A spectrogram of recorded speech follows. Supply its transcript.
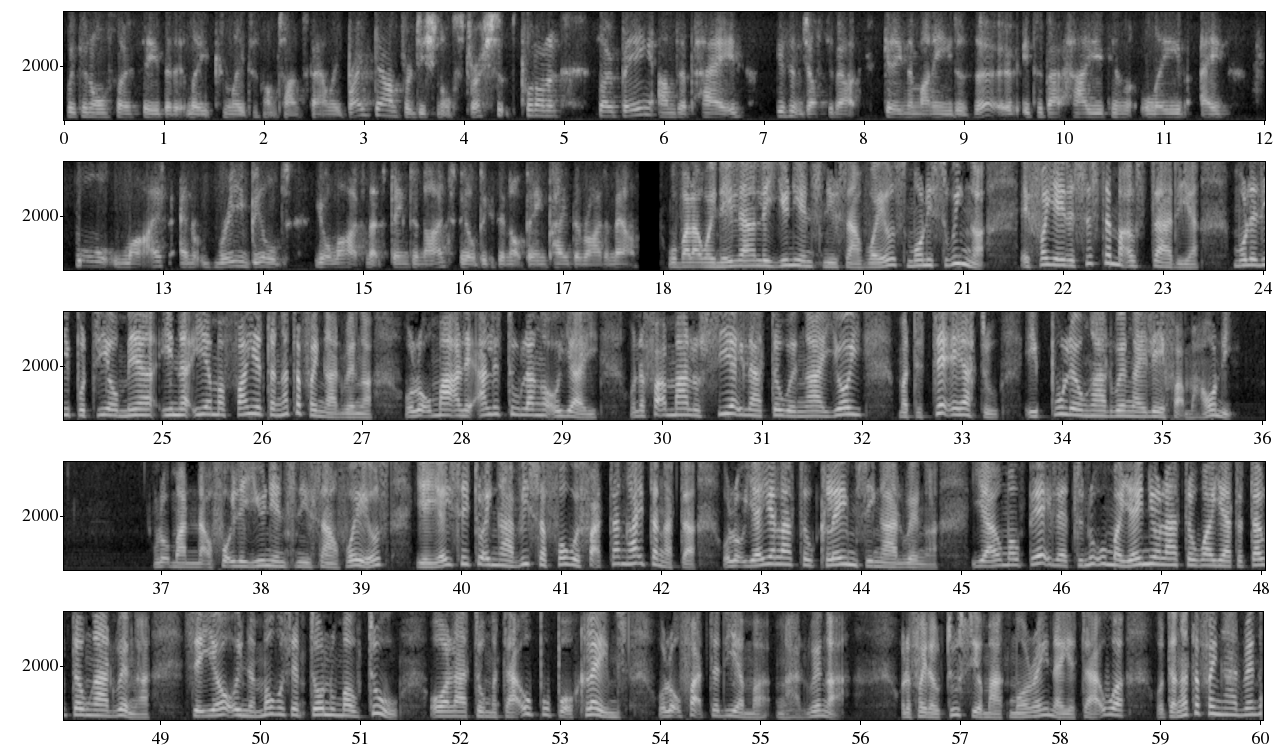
We can also see that it lead, can lead to sometimes family breakdown for additional stress that's put on it. So being underpaid isn't just about getting the money you deserve, it's about how you can leave a full life and rebuild your life. And that's being denied to people because they're not being paid the right amount. O wala wai nei la le Unions New South Wales moni swinga e whai e le system a Australia mo le lipotia o mea ina ia ma whai e tangata whai ngā ruenga o lo o maa ale ale tūlanga o iai o na wha malo sia i la tau e ngā ioi ma te te e atu i pule o ngā ruenga i le wha maoni. Lo mana o fo ile Unions New South Wales, ia iai se tu e ngā visa whaatanga i tangata o lo iai a lātou claims i ngā luenga. Ia au mau pēr i le tunu u mai ai ni o lātou wai a ta tautau ngā luenga, se ia o ina maua se tonu mau tū o a lātou mata upu po claims o lo whaataria ma ngā luenga. O le tūsi o Mark Morey na ia tā ua o tangata whai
